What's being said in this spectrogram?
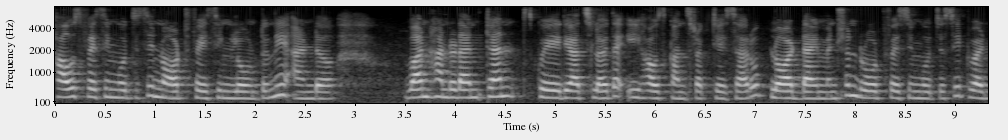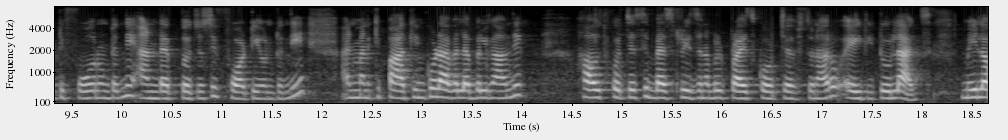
హౌస్ ఫేసింగ్ వచ్చేసి నార్త్ ఫేసింగ్లో ఉంటుంది. And one hundred and ten square యార్డ్స్లో అయితే ఈ హౌస్ కన్స్ట్రక్ట్ చేశారు. ప్లాట్ డైమెన్షన్ రోడ్ ఫేసింగ్ వచ్చేసి ట్వంటీ ఫోర్ ఉంటుంది అండ్ డెప్త్ వచ్చేసి ఫార్టీ ఉంటుంది. అండ్ మనకి పార్కింగ్ కూడా అవైలబుల్గా ఉంది. హౌస్కి వచ్చేసి బెస్ట్ రీజనబుల్ ప్రైస్ కోట్ చేస్తున్నారు ఎయిటీ టూ ల్యాక్స్. మీలో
